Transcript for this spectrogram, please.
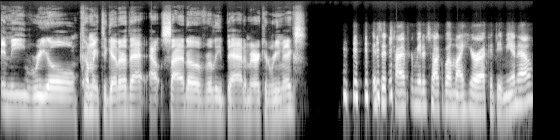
any real coming together that outside of really bad American remakes? Is it time for me to talk about My Hero Academia now?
